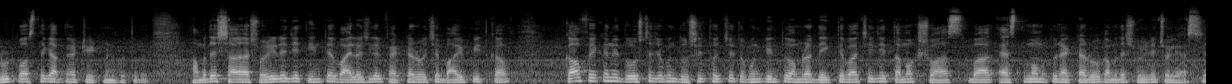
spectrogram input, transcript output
রুট কজ থেকে আপনাকে ট্রিটমেন্ট করতে হবে। আমাদের শরীরে যে তিনটে বায়োলজিক্যাল ফ্যাক্টর রয়েছে বায়ু পিত কাফ কাফ এখানে দোষটা যখন দূষিত হচ্ছে তখন কিন্তু আমরা দেখতে পাচ্ছি যে তামাক শ্বাস বা অ্যাস্তমা মতন একটা রোগ আমাদের শরীরে চলে আসছে।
